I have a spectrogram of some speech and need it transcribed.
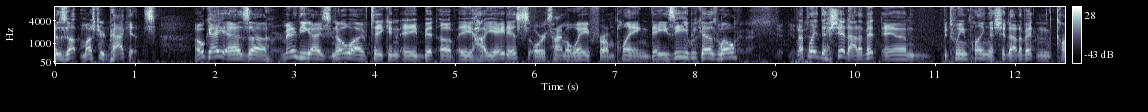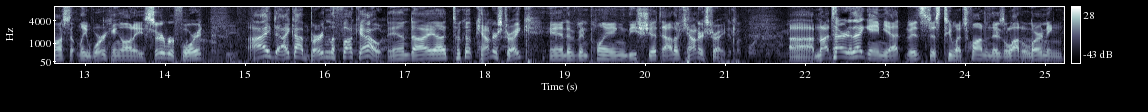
is up, mustard packets? Okay, as uh, many of you guys know, I've taken a bit of a hiatus or time away from playing DayZ because, well, I played the shit out of it, and between playing the shit out of it and constantly working on a server for it, I, I got burned the fuck out, and I uh, took up Counter Strike and have been playing the shit out of Counter Strike. Uh, I'm not tired of that game yet. It's just too much fun, and there's a lot of learning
